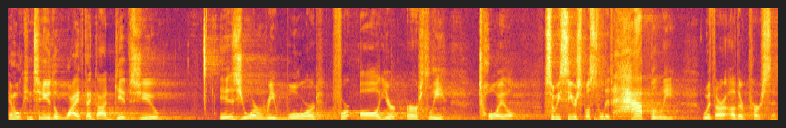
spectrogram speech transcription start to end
And we'll continue. The wife that God gives you is your reward for all your earthly toil. So we see you're supposed to live happily with our other person,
